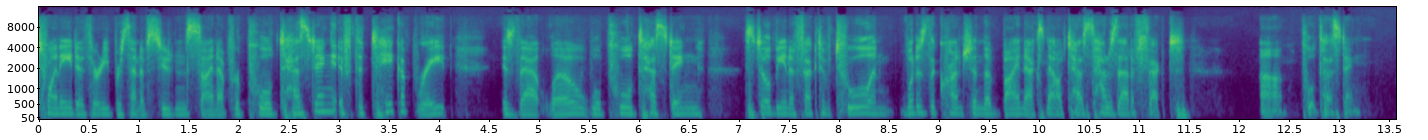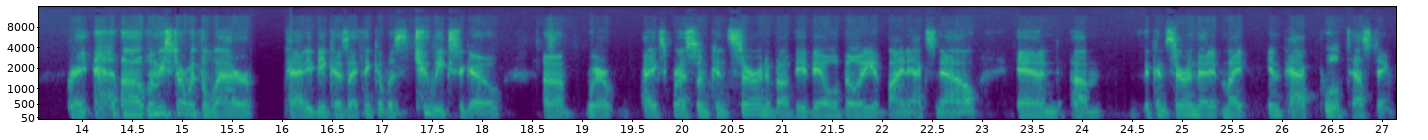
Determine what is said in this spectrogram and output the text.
20 to 30% of students sign up for pooled testing. If the take up rate is that low, will pooled testing still be an effective tool? And what is the crunch in the BinaxNOW test? How does that affect uh, pool testing? Great. Uh, let me start with the latter, Patty, because I think it was two weeks ago uh, where I expressed some concern about the availability of BinaxNOW and um, the concern that it might impact pooled testing.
